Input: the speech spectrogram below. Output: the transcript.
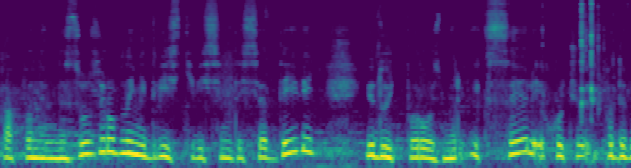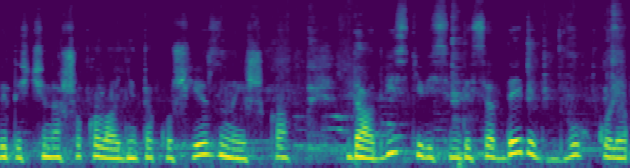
Так, вони внизу зроблені 289, йдуть по розмір XL. І хочу подивитись, чи на шоколадні також є знижка. Да, 289 в двох кольорах.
